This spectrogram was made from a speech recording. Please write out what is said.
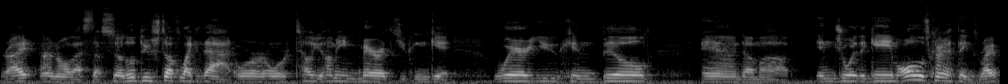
right? And all that stuff. So they'll do stuff like that, or, or tell you how many merits you can get, where you can build and um, uh, enjoy the game, all those kind of things, right?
